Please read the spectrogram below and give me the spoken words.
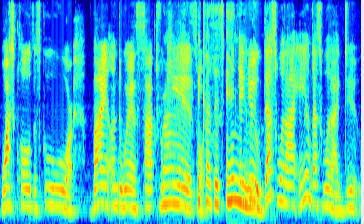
wash clothes at school or buying underwear and socks for Right. kids. or- Because it's in in you. you. That's what I am. That's what I do.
